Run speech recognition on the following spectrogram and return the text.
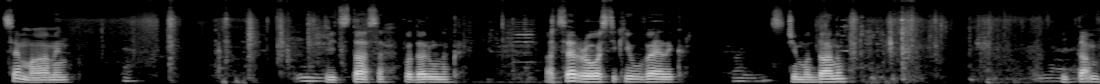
Це мамин. Від Стаса подарунок. А це Ростиків велик з чемоданом. І там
